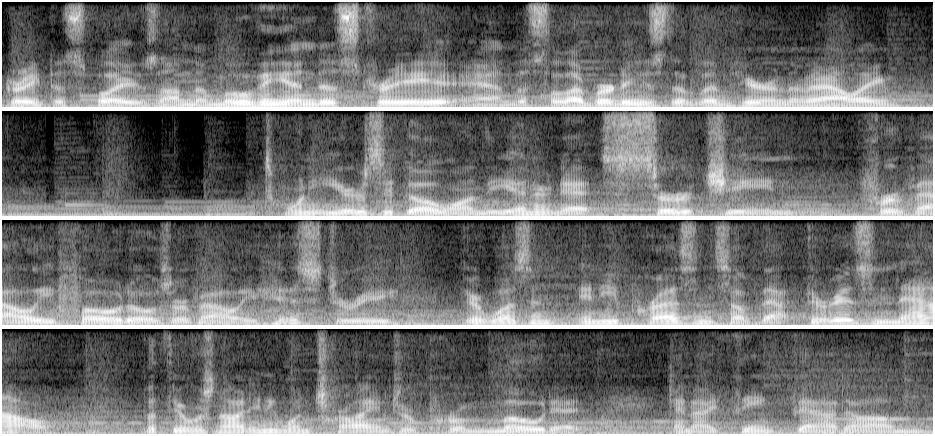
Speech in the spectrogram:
great displays on the movie industry and the celebrities that live here in the valley. 20 years ago on the internet searching for Valley photos or Valley history, there wasn't any presence of that. There is now but there was not anyone trying to promote it. And I think that, um,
